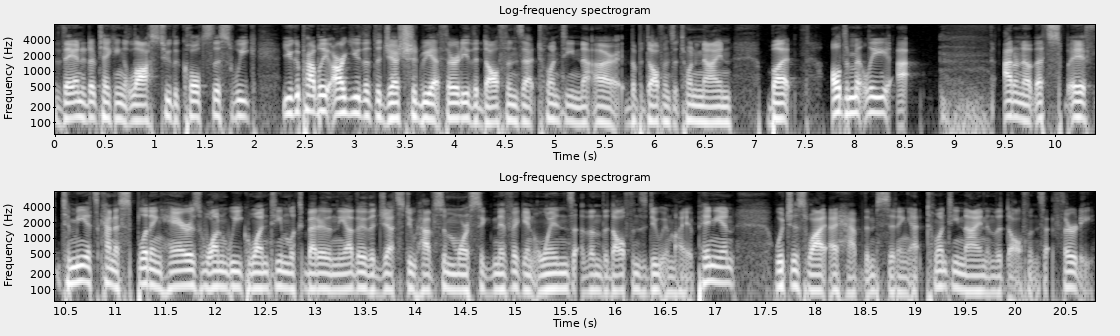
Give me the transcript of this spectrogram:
They ended up taking a loss to the Colts this week. You could probably argue that the Jets should be at 30, the Dolphins at 29, uh, the Dolphins at 29, but ultimately, I, I don't know. That's if to me it's kind of splitting hairs. One week, one team looks better than the other. The Jets do have some more significant wins than the Dolphins do, in my opinion, which is why I have them sitting at 29 and the Dolphins at 30.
